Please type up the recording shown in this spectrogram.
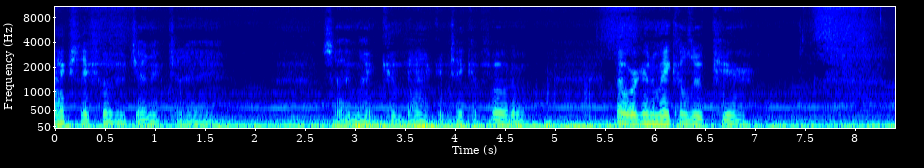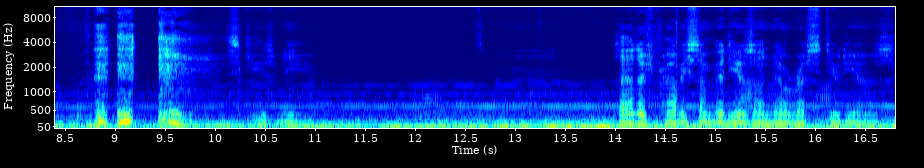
actually photogenic today. So I might come back and take a photo. Oh, we're going to make a loop here. Excuse me. So there's probably some videos on No Rust Studios.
